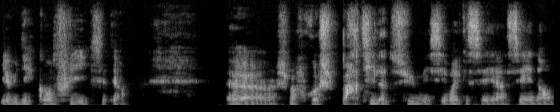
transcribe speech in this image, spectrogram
il y a eu des conflits, etc. Euh, je sais pas pourquoi je suis parti là-dessus, mais c'est vrai que c'est assez énorme.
